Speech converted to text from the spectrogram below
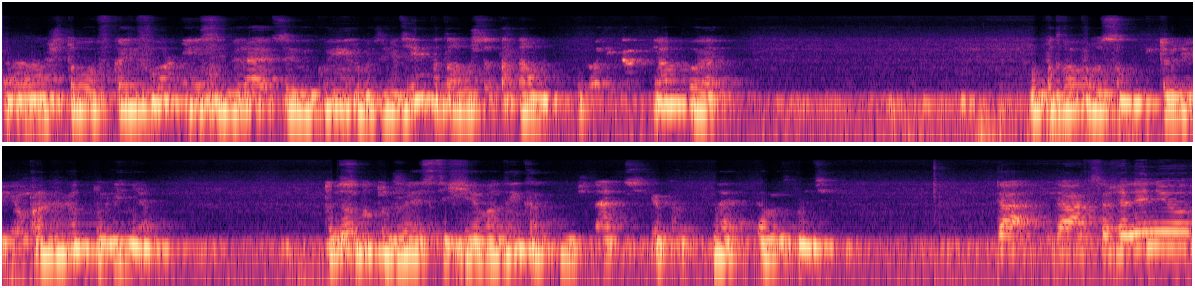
э, что в Калифорнии собираются эвакуировать людей, потому что там вроде как дамба ну, под вопросом, то ли ее прорвет, то ли нет. То есть ну, вот уже стихия воды как начинает себе давать Да, да, к сожалению,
